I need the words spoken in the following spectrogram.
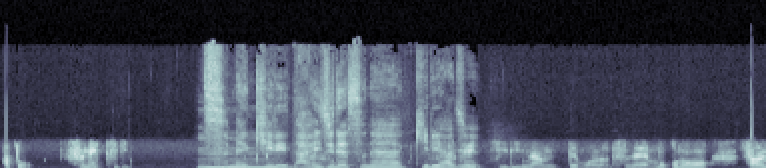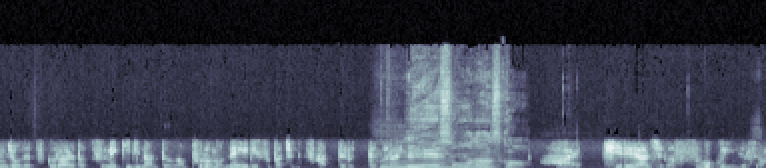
あと爪切り。爪切り大事ですね。切り爪味。切りなんてものはですね、もうこの三条で作られた爪切りなんていうのは、プロのネイリストたちも使ってるってぐらい、うんええそうなんですか。はい。切れ味がすごくいいんですよ。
